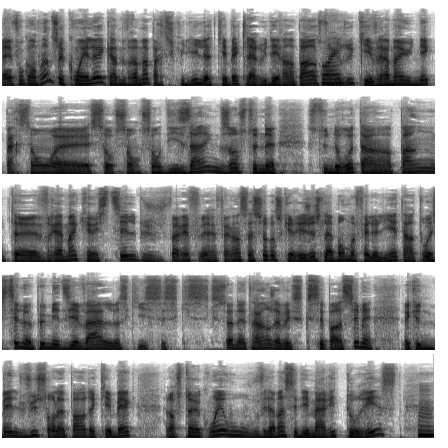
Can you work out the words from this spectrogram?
Il faut comprendre, ce coin-là est quand même vraiment particulier, le Québec, la rue des Remparts. C'est une rue qui est vraiment unique par son euh, son, son, design. Disons, c'est une c'est une route en pente, euh, vraiment qui a un style, puis je vais faire référence à ça parce que Régis Labon m'a fait le lien tantôt, un style un peu médiéval, ce, qui, ce, qui, sonne étrange avec ce qui s'est passé, mais avec une belle vue sur le port de Québec. Alors, c'est un coin où, évidemment, c'est des maris de touristes hmm.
